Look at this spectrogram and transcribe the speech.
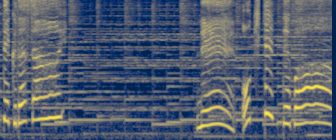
きてください。ねえ起きてってば。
